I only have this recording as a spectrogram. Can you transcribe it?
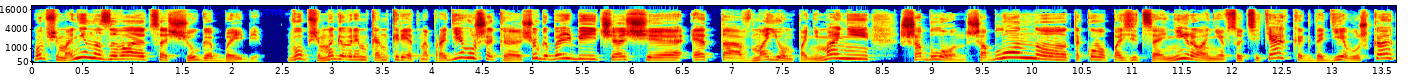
В общем, они называются Sugar Baby. В общем, мы говорим конкретно про девушек. Sugar Baby чаще это, в моем понимании, шаблон. Шаблон э, такого позиционирования в соцсетях, когда девушка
